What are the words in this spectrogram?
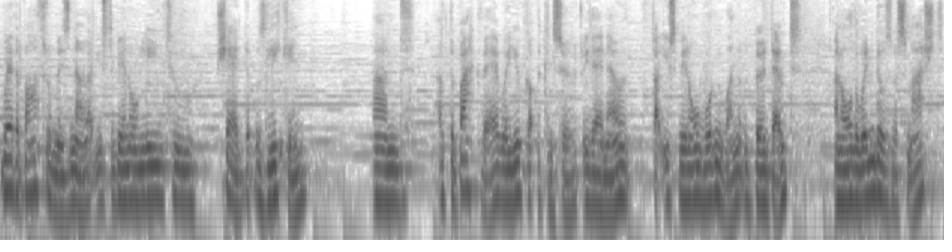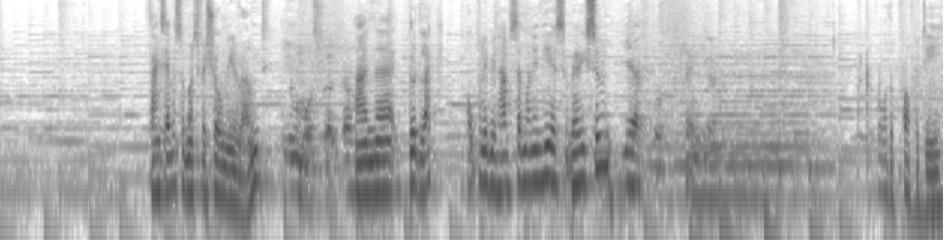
Where the bathroom is now, that used to be an old lean-to shed that was leaking. And out the back there, where you've got the conservatory there now, that used to be an old wooden one that was burnt out, and all the windows were smashed. Thanks ever so much for showing me around, You're most welcome. and uh, good luck. Hopefully we'll have someone in here very soon. Yeah, of course. Thank you. For the property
